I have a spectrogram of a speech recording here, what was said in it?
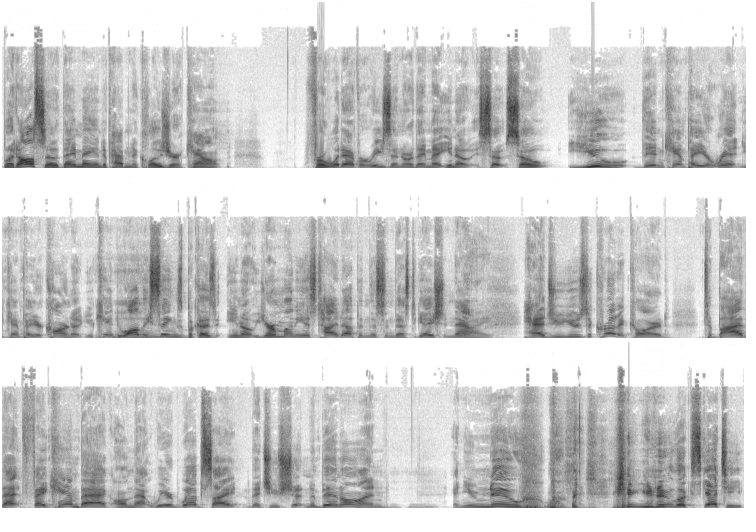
but also they may end up having to close your account for whatever reason, or they may, you know, so so you then can't pay your rent, you can't pay your car note, you can't do all these mm-hmm. things because you know your money is tied up in this investigation. Now, Right. had you used a credit card to buy that fake handbag on that weird website that you shouldn't have been on, mm-hmm. And you knew you knew looked sketchy.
